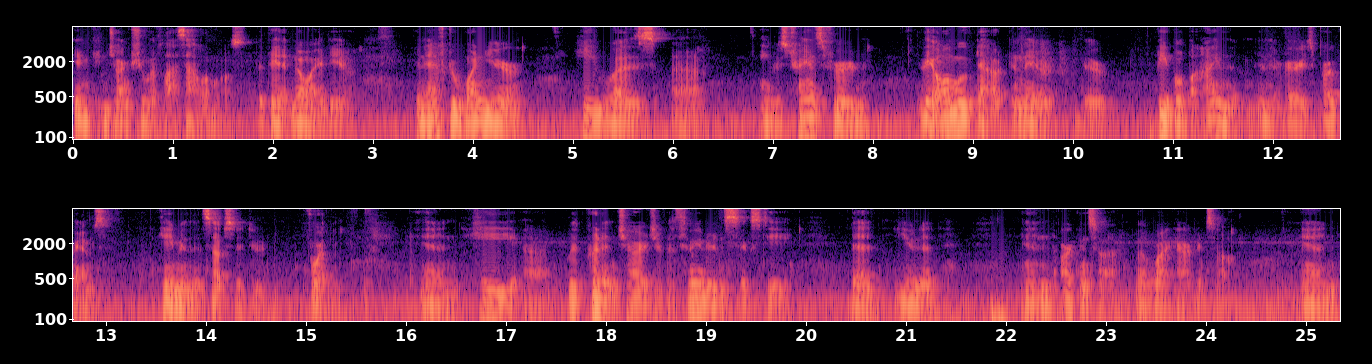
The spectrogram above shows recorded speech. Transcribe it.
in conjunction with Los Alamos, but they had no idea. And after one year, he was uh, he was transferred. They all moved out, and their their people behind them in their various programs came in and substituted for them. And he uh, was put in charge of a 360 bed unit in Arkansas, Little Rock, Arkansas. And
